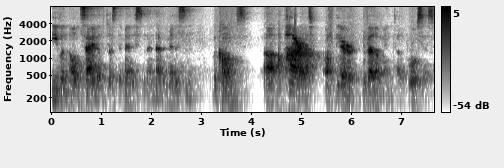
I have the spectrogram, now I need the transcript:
even outside of just the medicine, and that the medicine becomes uh, a part of their developmental process.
